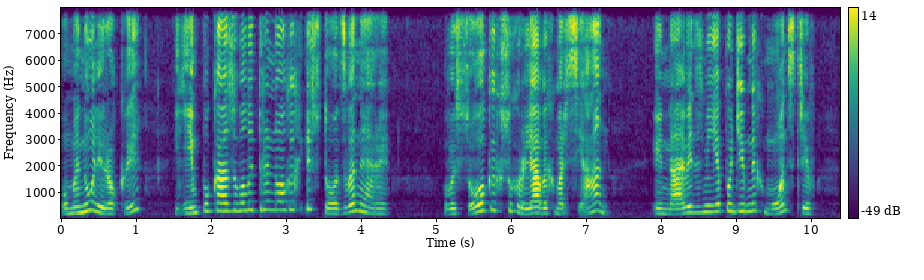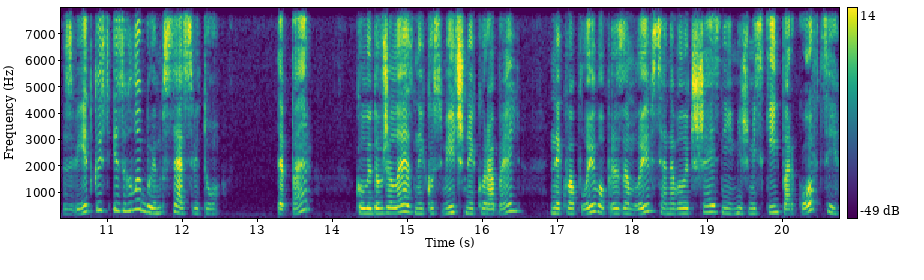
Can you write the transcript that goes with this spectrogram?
У минулі роки їм показували триногих істот з Венери, високих сухорлявих марсіан і навіть змієподібних монстрів звідкись із глибин Всесвіту. Тепер, коли довжелезний космічний корабель неквапливо приземлився на величезній міжміській парковці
